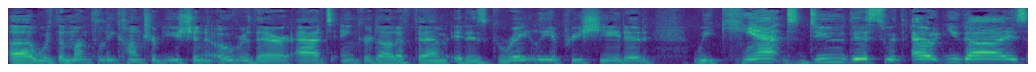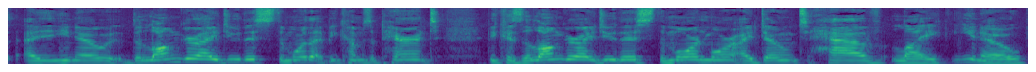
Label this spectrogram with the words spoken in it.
uh, with a monthly contribution over there at anchor.fm. It is greatly appreciated. We can't do this without you guys. I, you know, the longer I do this, the more that becomes apparent because the longer I do this, the more and more I don't have, like, you know,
